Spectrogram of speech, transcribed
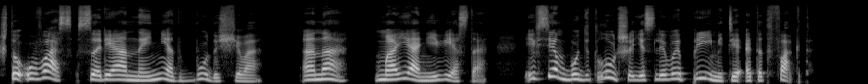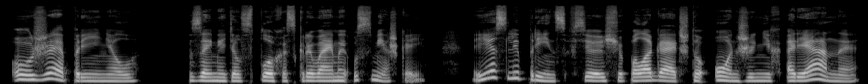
что у вас с Арианной нет будущего. Она — моя невеста, и всем будет лучше, если вы примете этот факт». «Уже принял», — заметил с плохо скрываемой усмешкой. «Если принц все еще полагает, что он жених Арианны,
